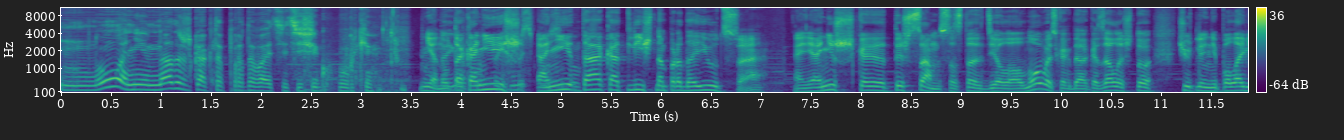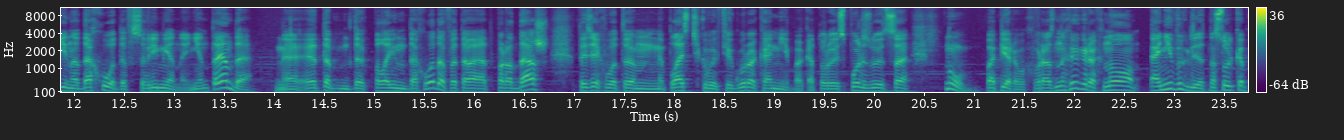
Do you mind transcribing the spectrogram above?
Ну, они надо же как-то продавать эти фигурки. Не, ну так они, они так отлично продаются. Они, они ж, ты же сам делал новость, когда оказалось, что чуть ли не половина доходов современной Nintendo, э, это половина доходов, это от продаж вот этих вот эм, пластиковых фигурок Амиба, которые используются, ну, во-первых, в разных играх, но они выглядят настолько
